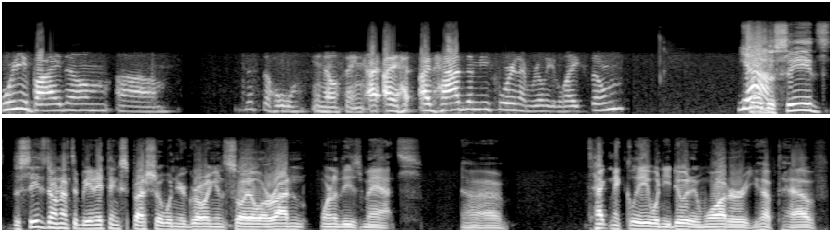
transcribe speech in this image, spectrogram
Where do you buy them? Um, just the whole you know thing. I, I I've had them before and I really like them. Yeah. So the seeds, the seeds don't have to be anything special when you're growing in soil or on one of these mats. Uh, technically, when you do it in water, you have to have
